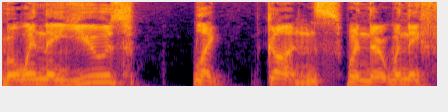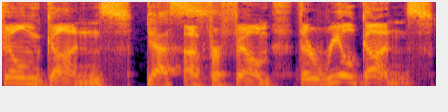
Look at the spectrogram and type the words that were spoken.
but when they use like guns when they're when they film guns, Yes. uh, for film, they're real guns,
